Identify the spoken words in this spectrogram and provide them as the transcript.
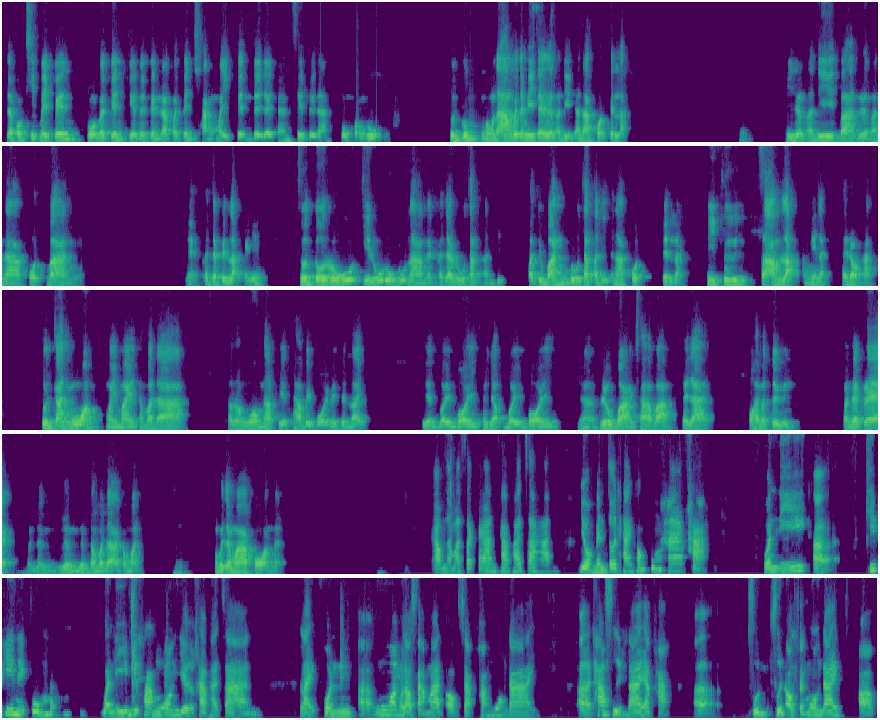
แล้วก็คิดไม่เป็นโกรธไม่เป็นเกลียดไม่เป็นรักไม่เป็นชังไม่เป็นใด ๆทั้งสิ้นเลยนะกลุ่มของรูปส่วนกลุ่มของนามก็จะมีแต่เรื่องอดีตอนาคตเป็นหลัก มีเรื่องอดีตบ้างเรื่องอนาคตบ้างเนี่ยก็จะเป็นหลักอย่างนี้ ส่วนตัวรู้ที่รู้รูปรู้นามเนี่ยก็จะรู้ทั้งอดีตปัจจุบันรู้ทั้งอดีตอนาคตเป็นหลัก นี่คือสามหลักตรงนี้แหละ ให้เราหัดส่วนการง่วงใหม่ ๆ ธรรมดา ถ้าเราง่วงนะเปลี่ยนท่าบ่อยๆไม่เป็นไร เปลี่ยนบ่อยๆ ขยับบ่อยๆนะเร็วบ้างช้าบ้างใช้ได้พอให้มันตื่นวันแรกๆมันเรื่องเรื่องเรื่องธรรมดาก็มัน มันก็จะมาก่อนแหละกล่าวนมัสการค่ะพระอาจารย์ โยมเป็นตัวแทนของกลุ่มห้าค่ะ วันนี้พี่ๆในกลุ่ม วันนี้มีความง่วงเยอะค่ะพระอาจารย์ หลายคนง่วงแล้วสามารถออกจากความง่วงได้ถ้าฝืนได้อะค่ะฝืนฝืนออกจากง่วงได้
